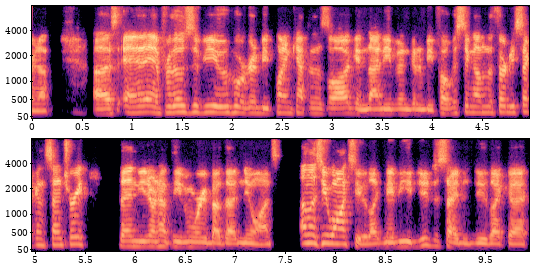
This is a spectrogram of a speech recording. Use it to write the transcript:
enough uh, and, and, for those of you who are going to be playing captain's log and not even going to be focusing on the 32nd century then you don't have to even worry about that nuance unless you want to. Like maybe you do decide to do like a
